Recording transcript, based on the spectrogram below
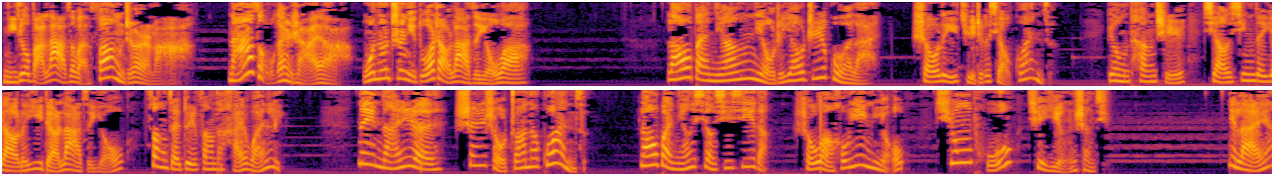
你就把辣子碗放这儿嘛，拿走干啥呀？我能吃你多少辣子油啊？”老板娘扭着腰肢过来，手里举着个小罐子，用汤匙小心的舀了一点辣子油，放在对方的海碗里。那男人伸手抓那罐子，老板娘笑嘻嘻的，手往后一扭，胸脯却迎上去：“你来呀，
